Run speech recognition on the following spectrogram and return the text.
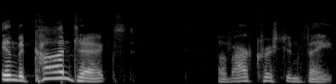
in the context of our Christian faith.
